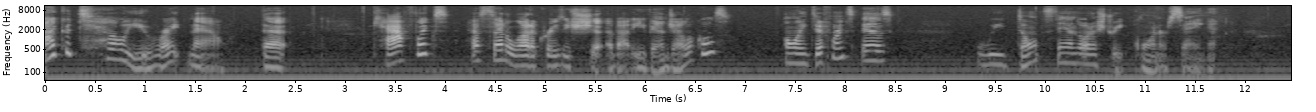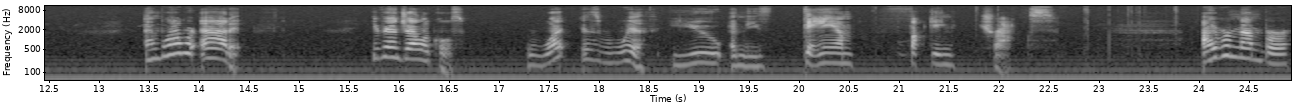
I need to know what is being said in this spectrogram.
I could tell you right now that Catholics have said a lot of crazy shit about evangelicals. Only difference is we don't stand on a street corner saying it. And while we're at it, evangelicals, what is with you and these damn fucking tracks? I remember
